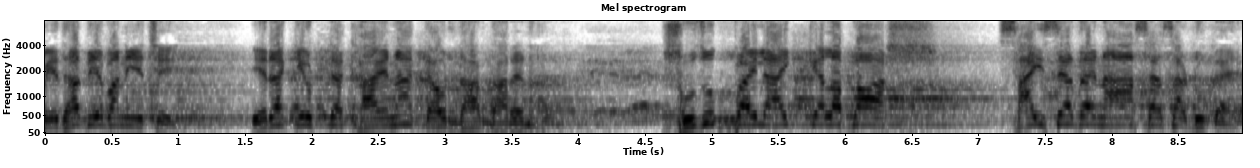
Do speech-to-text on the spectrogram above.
মেধা দিয়ে বানিয়েছে, এরা কেউটা খায় না, কাউর ধার ধারে না। সুযোগ পাইলে আইকেলা বাস, সাইসা দেয় না, আসা আসা ঢুকায়।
